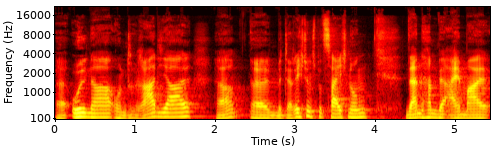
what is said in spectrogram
äh, Ulna und Radial ja, äh, mit der Richtungsbezeichnung. Dann haben wir einmal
